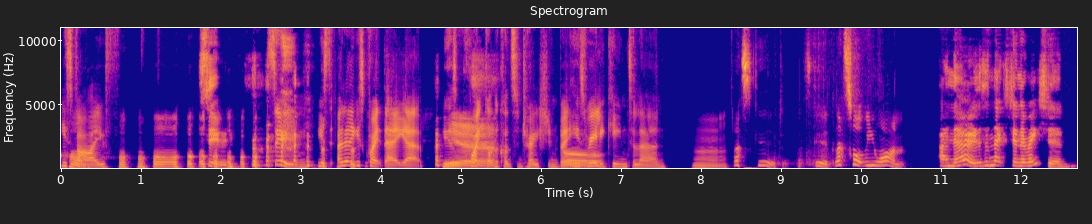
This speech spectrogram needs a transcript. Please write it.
He's five. Soon. Soon. He's, I don't think he's quite there yet. He hasn't quite got the concentration, but he's really Oh. keen to learn. Mm, that's good. That's good. That's what we want. I know. This is next generation.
